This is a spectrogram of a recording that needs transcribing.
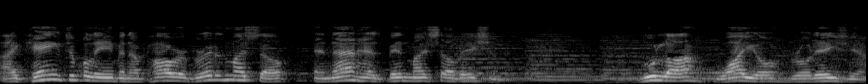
I came to believe in a power greater than myself, and that has been my salvation. Bulawayo, Rhodesia.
